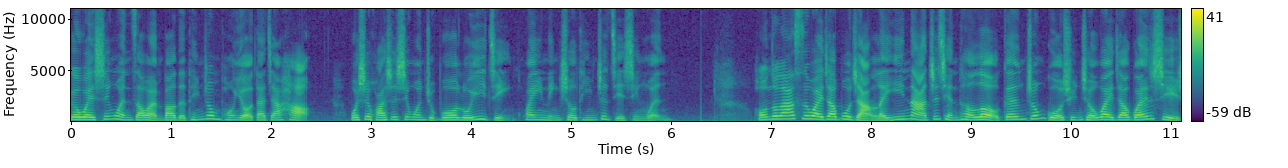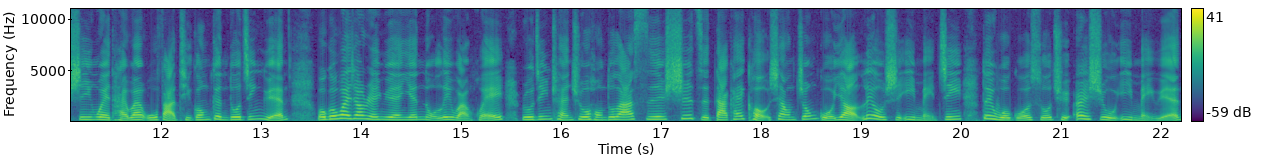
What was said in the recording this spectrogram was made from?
各位新闻早晚报的听众朋友，大家好，我是华视新闻主播罗艺锦，欢迎您收听这节新闻。洪都拉斯外交部长雷伊娜之前透露，跟中国寻求外交关系是因为台湾无法提供更多金援。我国外交人员也努力挽回。如今传出洪都拉斯狮子大开口，向中国要六十亿美金，对我国索取二十五亿美元。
